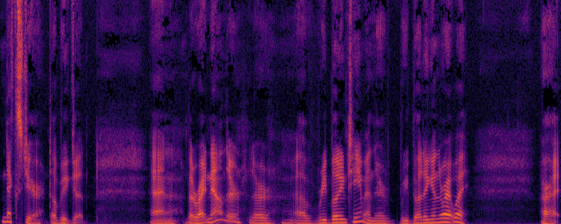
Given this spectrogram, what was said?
next year they'll be good. And but right now they're they're a rebuilding team and they're rebuilding in the right way. All right.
